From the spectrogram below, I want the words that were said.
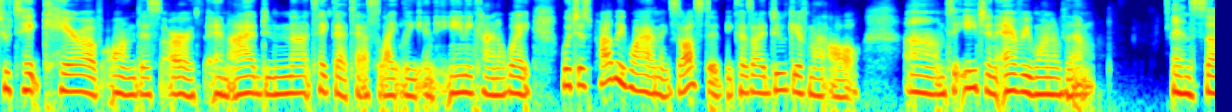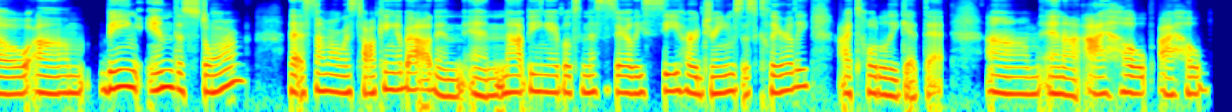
to take care of on this earth. And I do not take that task lightly in any kind of way, which is probably why I'm exhausted because I do give my all um, to each and every one of them. And so um, being in the storm, that Summer was talking about and and not being able to necessarily see her dreams as clearly, I totally get that. Um, and I, I hope, I hope,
